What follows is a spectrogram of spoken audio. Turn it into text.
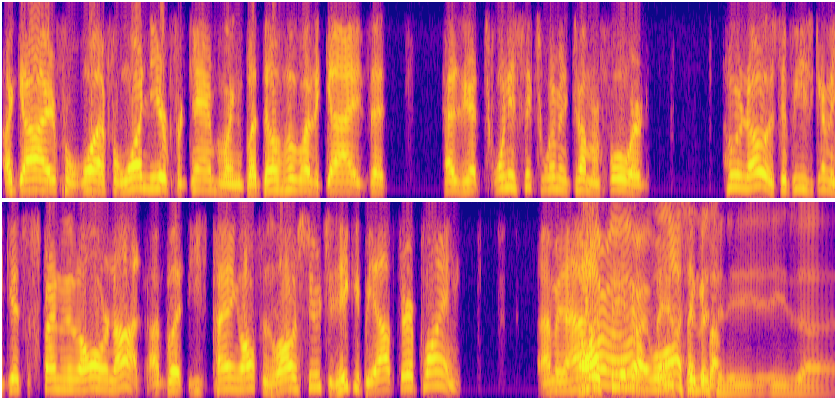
a guy for one for one year for gambling, but they'll let a guy that has got 26 women coming forward. Who knows if he's going to get suspended at all or not? Uh, But he's paying off his lawsuits, and he could be out there playing. I mean, how all right, all right. Well, Austin, think about- listen, he, he's uh,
